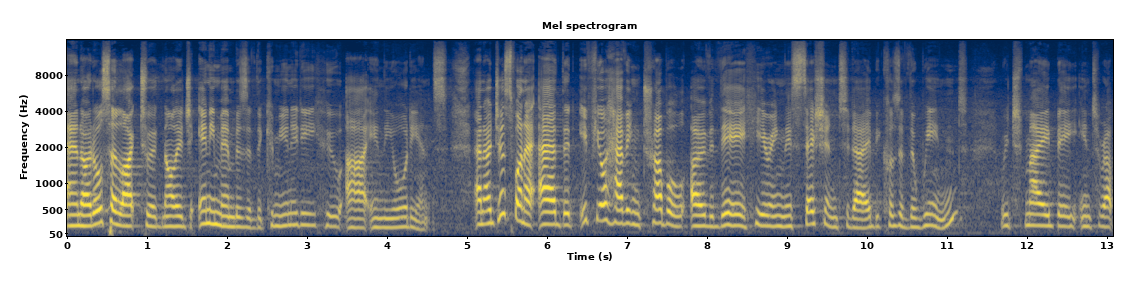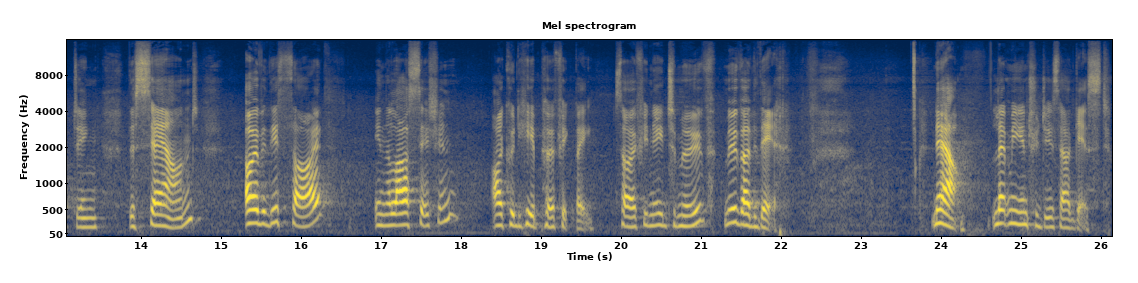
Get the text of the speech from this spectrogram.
And I'd also like to acknowledge any members of the community who are in the audience. And I just want to add that if you're having trouble over there hearing this session today because of the wind, which may be interrupting the sound, over this side, in the last session, I could hear perfectly. So if you need to move, move over there. Now, let me introduce our guest.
